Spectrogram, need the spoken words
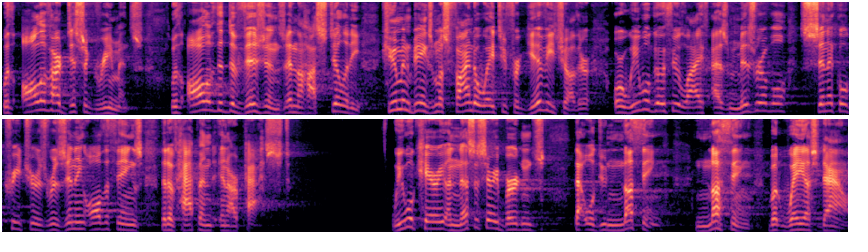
with all of our disagreements, with all of the divisions and the hostility, human beings must find a way to forgive each other, or we will go through life as miserable, cynical creatures, resenting all the things that have happened in our past we will carry unnecessary burdens that will do nothing, nothing but weigh us down.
